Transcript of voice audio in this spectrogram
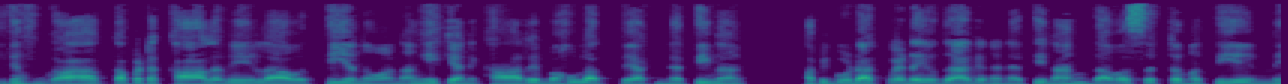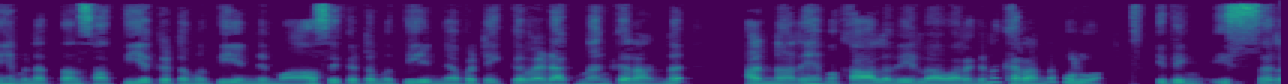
ඉතින් හුඟක් අපිට කාල වේලාව තියනවා නම් ඒ කියන්නේ කාර්ය බහුලත්වයක් නැතිනම් අපි ගොඩක් වැඩ යොදාගෙන නැතිනම් දවසටම තියෙන්නේ එහෙම නැත්නම් සතියකටම තියෙන්නේ මාසෙකටම තියෙන්නේ අපිට එක වැඩක් නම් කරන්න අන්න අර එහෙම කාල වේලාව අරගෙන කරන්න පුළුවන්. ඉතින් ඉස්සර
